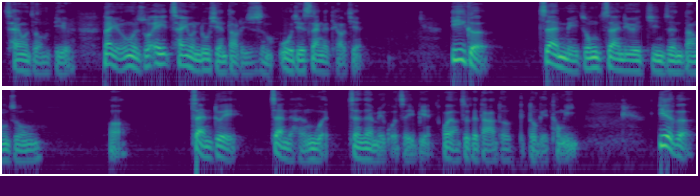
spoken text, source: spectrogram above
蔡英文总统第二任。那有人问说，哎，蔡英文路线到底是什么？我觉得三个条件。第一个，在美中战略竞争当中，啊，站队站得很稳，站在美国这一边，我想这个大家都都可以同意。第二个，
